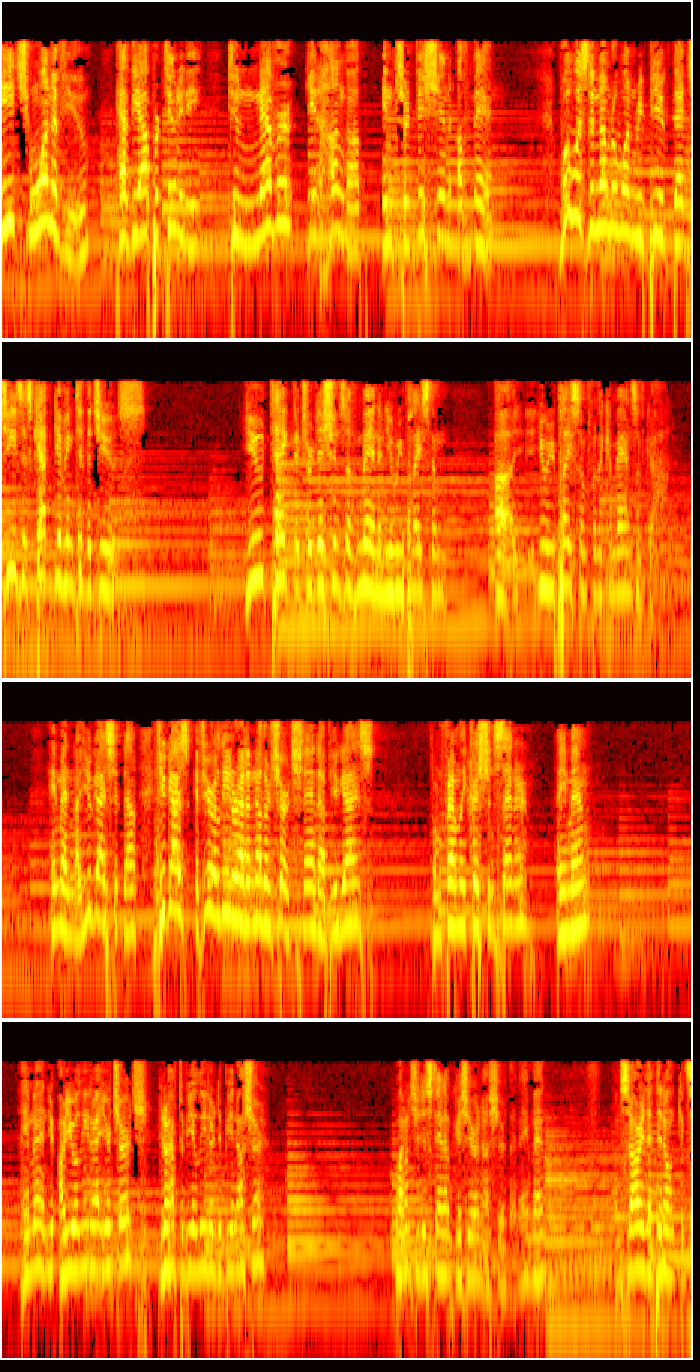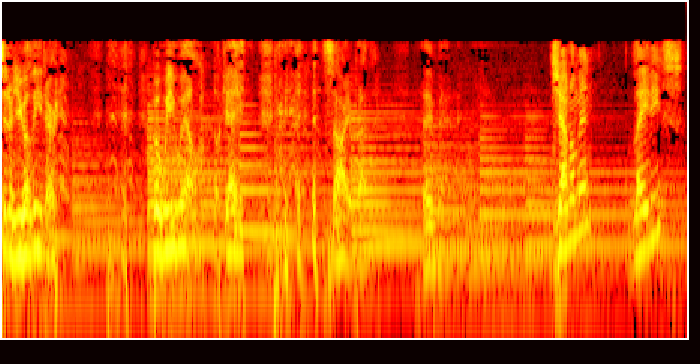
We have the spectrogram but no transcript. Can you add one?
Each one of you have the opportunity to never get hung up in tradition of men. What was the number one rebuke that Jesus kept giving to the Jews? You take the traditions of men and you replace them. Uh, you replace them for the commands of God. Amen. Now you guys sit down. If you guys, if you're a leader at another church, stand up. You guys from Family Christian Center. Amen. Amen. Are you a leader at your church? You don't have to be a leader to be an usher. Why don't you just stand up because you're an usher then? Amen. I'm sorry that they don't consider you a leader, but we will. Okay. sorry, brother. Amen. Gentlemen, ladies,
